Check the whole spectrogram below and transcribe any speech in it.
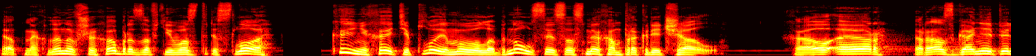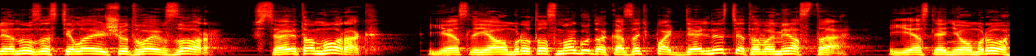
От нахлынувших образов его затрясло. Каюнихай тепло ему улыбнулся и со смехом прокричал. «Хаоэр, разгони пелену, застилающую твой взор! Вся это морок! Если я умру, то смогу доказать поддельность этого места! Если не умру,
